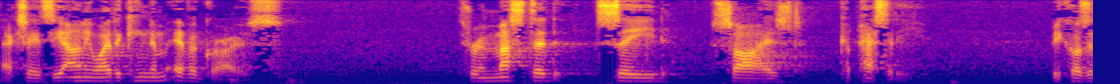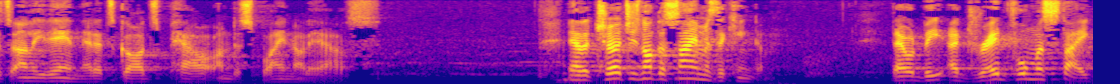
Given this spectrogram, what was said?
Actually, it's the only way the kingdom ever grows through mustard seed sized capacity. Because it's only then that it's God's power on display, not ours. Now, the church is not the same as the kingdom. That would be a dreadful mistake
